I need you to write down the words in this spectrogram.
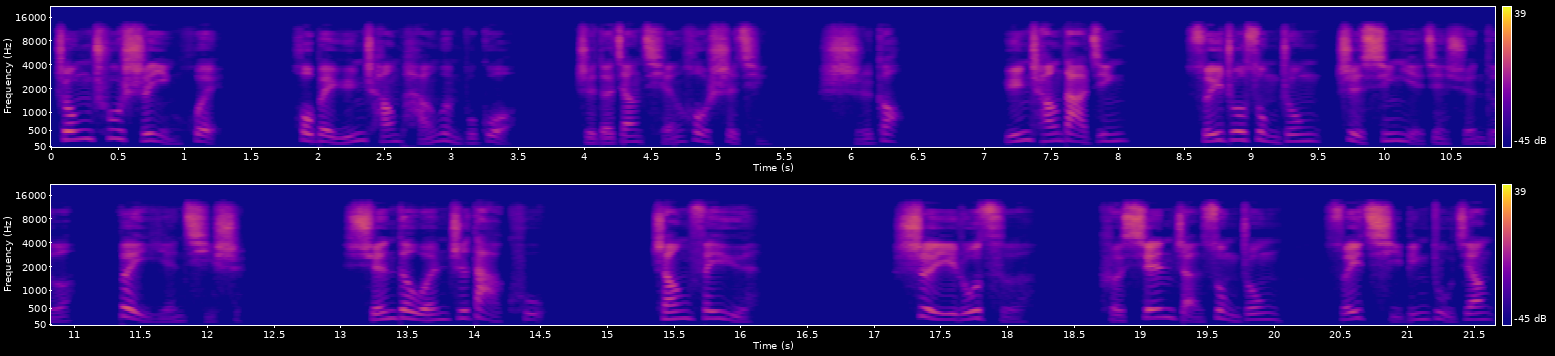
中初时隐晦，后被云长盘问不过，只得将前后事情实告。云长大惊，随捉宋忠至新野，见玄德，备言其事。玄德闻之，大哭。张飞曰：“事已如此，可先斩宋忠，随起兵渡江，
